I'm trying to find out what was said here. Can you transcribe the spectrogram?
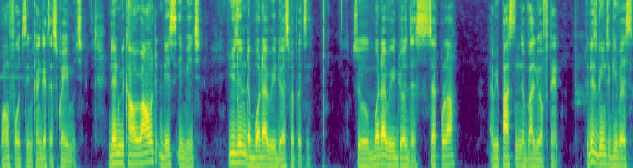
140 we can get a square image. Then we can round this image using the border radius property. So border radius the circular and we pass in the value of 10 so this is going to give us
